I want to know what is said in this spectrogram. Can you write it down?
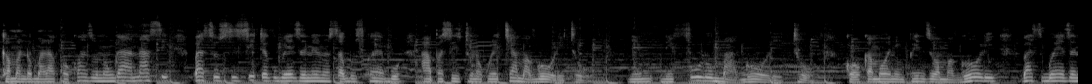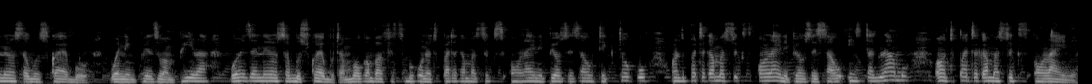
Kama ndo mara yako kwanza unaungana nasi, basi usisite kubonyeza neno subscribe hapa. Sisi tunakuletea magoli tu, ni, ni fulu magoli tu. Kwa kama wewe ni mpenzi wa magoli, basi bonyeza neno subscribe. Wewe ni mpenzi wa mpira, bonyeza neno subscribe. Tambua kwamba Facebook unatupata kama Swix Online, pia usisahau TikTok unatupata kama Swix Online, pia usisahau Instagram unatupata kama Swix Online.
